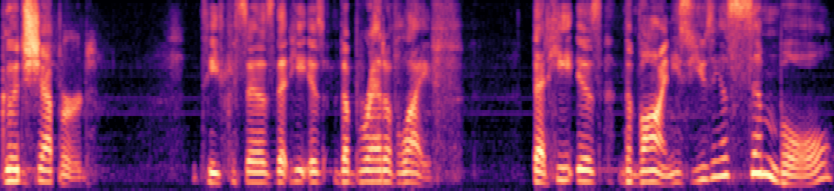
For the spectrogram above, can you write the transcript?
good shepherd. He says that he is the bread of life, that he is the vine. He's using a symbol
